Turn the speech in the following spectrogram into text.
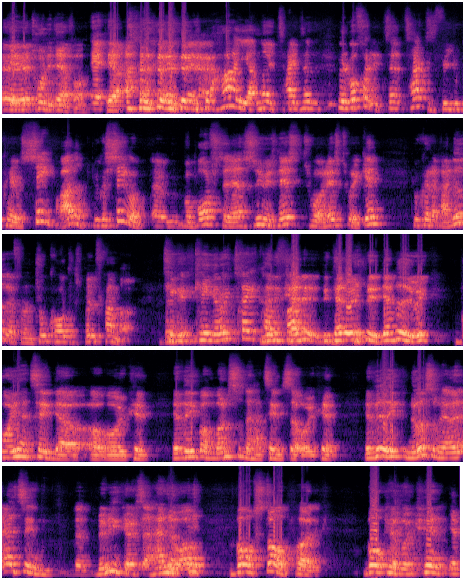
Ja, jeg tror, det er derfor. Ja. Øh, har I andre i taktisk? Men hvorfor er det ta- taktisk? Fordi du kan jo se brættet. Du kan se, hvor, øh, hvor bortstillet er, sandsynligvis næste tur og næste tur igen. Du kan da regne ud, hvad for nogle to kort, du spiller fremad. Kigger, kigger du ikke tre kort det kan, det, det kan du ikke, jeg ved jo ikke, hvor I har tænkt jer at at rykke hen. Jeg ved ikke, hvor monsterne har tænkt sig at rykke hen. Jeg ved ikke noget som helst. Alting med min karakter handler om, hvor står folk? Hvor kan jeg rykke hen? Jeg,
